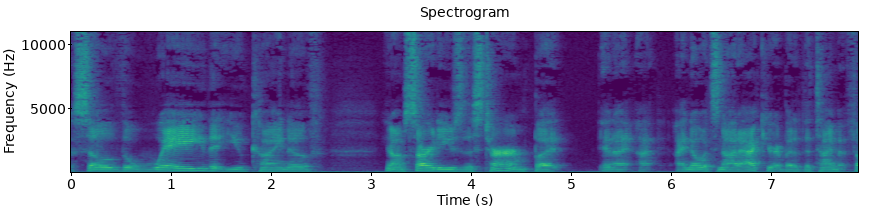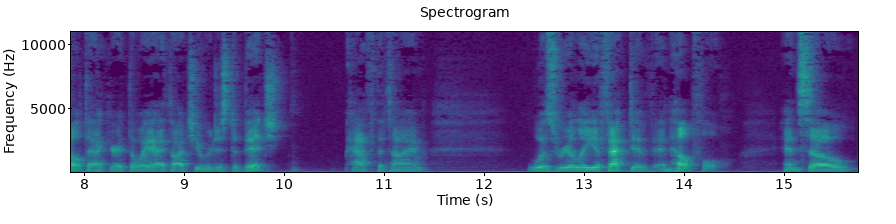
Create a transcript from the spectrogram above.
so the way that you kind of, you know, I'm sorry to use this term, but and I, I I know it's not accurate, but at the time it felt accurate. The way I thought you were just a bitch half the time was really effective and helpful. And so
